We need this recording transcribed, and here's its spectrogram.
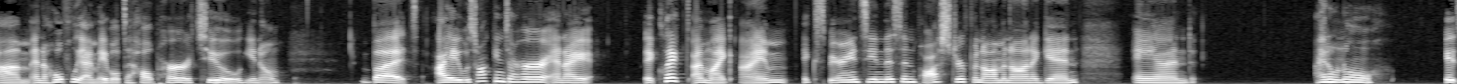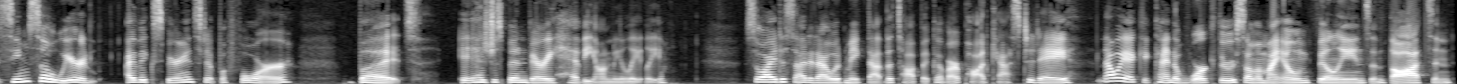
um, and hopefully I'm able to help her too, you know. But I was talking to her and I it clicked. I'm like, I'm experiencing this imposter phenomenon again. And I don't know. It seems so weird. I've experienced it before, but it has just been very heavy on me lately. So I decided I would make that the topic of our podcast today. That way I could kind of work through some of my own feelings and thoughts and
